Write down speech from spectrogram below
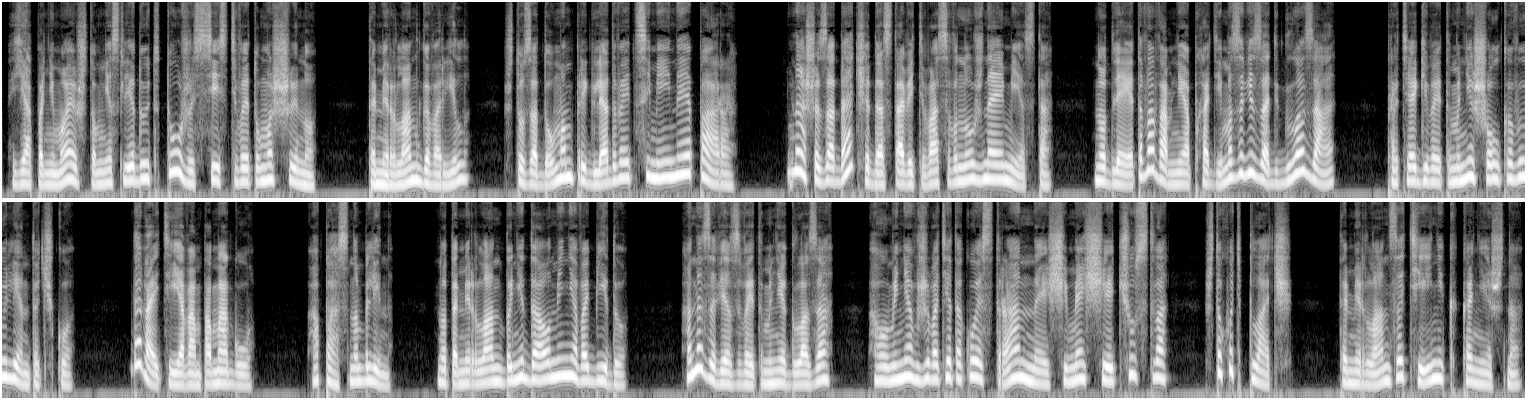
Я понимаю, что мне следует тоже сесть в эту машину. Тамерлан говорил, что за домом приглядывает семейная пара. Наша задача — доставить вас в нужное место, но для этого вам необходимо завязать глаза. Протягивает мне шелковую ленточку. Давайте я вам помогу. Опасно, блин. Но Тамерлан бы не дал меня в обиду. Она завязывает мне глаза, а у меня в животе такое странное, щемящее чувство, что хоть плачь. Тамерлан затейник, конечно.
